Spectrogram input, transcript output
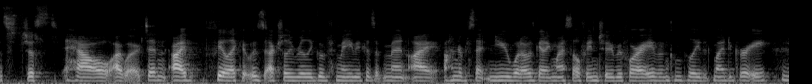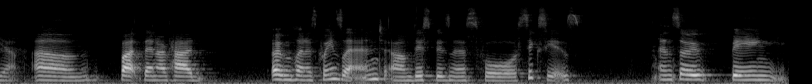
it's just how I worked. And I feel like it was actually really good for me because it meant I 100% knew what I was getting myself into before I even completed my degree. yeah. Um, but then I've had Urban Planners Queensland, um, this business for six years. And so, being,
